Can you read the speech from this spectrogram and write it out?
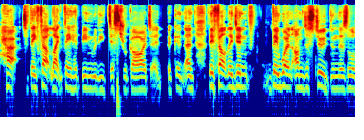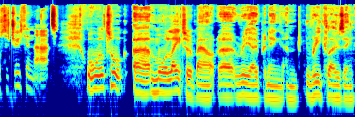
hurt. They felt like they had been really disregarded because, and they felt they didn't, they weren't understood. And there's a lot of truth in that. Well, we'll talk uh, more later about uh, reopening and reclosing.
